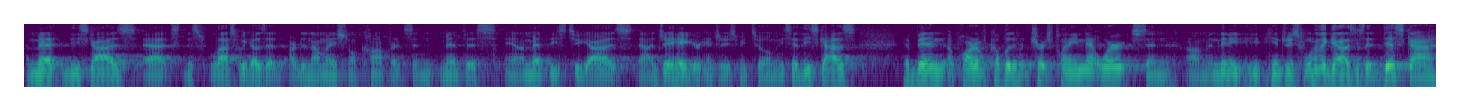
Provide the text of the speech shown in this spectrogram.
I met these guys at this last week. I was at our denominational conference in Memphis, and I met these two guys. Uh, Jay Hager introduced me to them, and he said these guys have been a part of a couple of different church planting networks. And um, and then he, he, introduced one of the guys. He said this guy,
